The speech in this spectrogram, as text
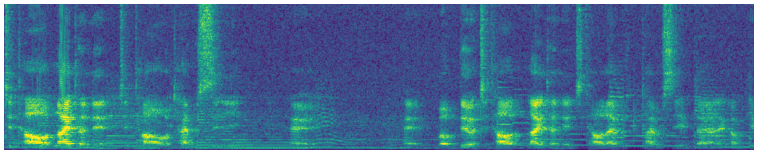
一头 Lightning，一头 Type C。嘿，嘿，无毋对，一头 Lightning，一头 Type C，毋知安尼讲翕。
